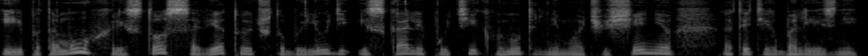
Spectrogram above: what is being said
И потому Христос советует, чтобы люди искали пути к внутреннему очищению от этих болезней.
